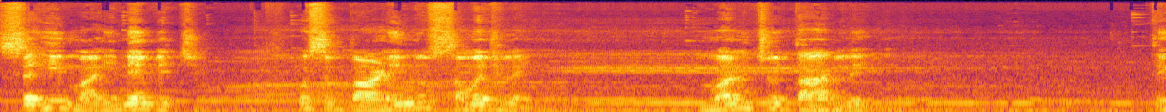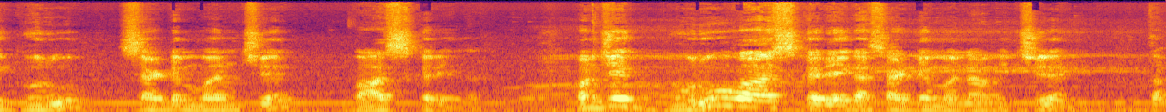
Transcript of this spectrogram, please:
ਸਹੀ ਮਾਇਨੇ ਵਿੱਚ ਉਸ ਬਾਣੀ ਨੂੰ ਸਮਝ ਲਈਏ ਮਨ ਚ ਉਤਾਰ ਲਈਏ ਤੇ ਗੁਰੂ ਸਾਡੇ ਮਨ ਚ ਵਾਸ ਕਰੇਗਾ। ਔਰ ਜੇ ਗੁਰੂ ਵਾਸ ਕਰੇਗਾ ਸਾਡੇ ਮਨਾਂ ਵਿੱਚ ਤਾਂ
